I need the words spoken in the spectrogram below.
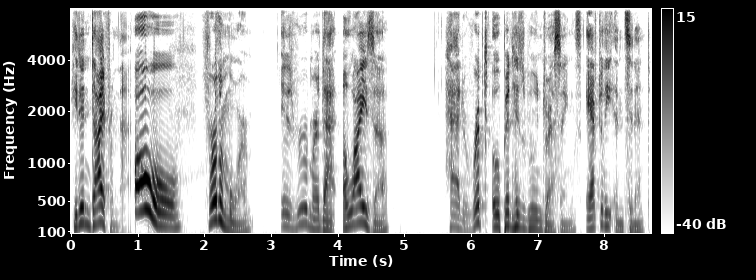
he didn't die from that. Oh. Furthermore, it is rumored that Eliza had ripped open his wound dressings after the incident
